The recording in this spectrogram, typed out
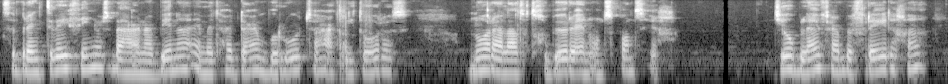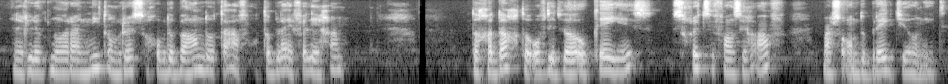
Ze brengt twee vingers bij haar naar binnen en met haar duim beroert ze haar clitoris. Nora laat het gebeuren en ontspant zich. Jill blijft haar bevredigen en het lukt Nora niet om rustig op de behandeltafel te blijven liggen. De gedachte of dit wel oké is, schudt ze van zich af, maar ze onderbreekt Jill niet.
